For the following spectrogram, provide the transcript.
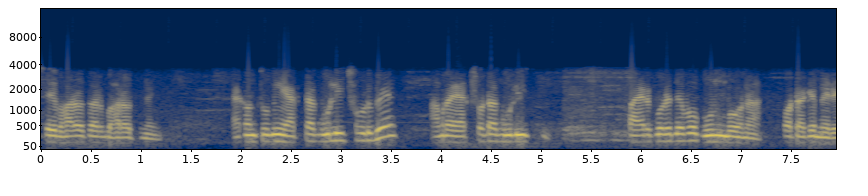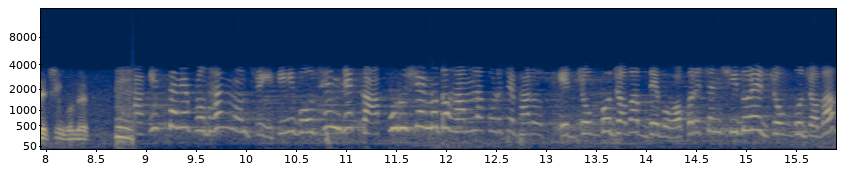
সেই ভারত আর ভারত নেই। এখন তুমি একটা গুলি ছুড়বে আমরা একশোটা গুলি ফায়ার করে দেবো গুনবো না কটাকে মেরেছি বলে। পাকিস্তানের প্রধানমন্ত্রী তিনি বলছেন যে কাপুরুষের মতো হামলা করেছে ভারত। এর যোগ্য জবাব দেব। অপারেশন সিঁদুরের যোগ্য জবাব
